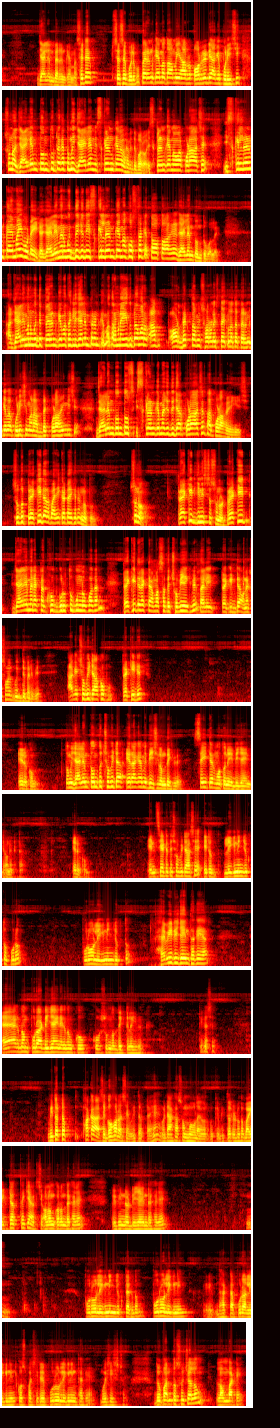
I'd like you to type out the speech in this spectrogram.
জাইলেম প্যারেনকাইমা সেটা শেষে বলব প্যারেনকাইমা তো আমি আর অলরেডি আগে পড়েছি। শোনো জাইলেম তন্তুটাকে তুমি জাইলেম স্কেলেনকাইমা ভাবতে পারো। স্কেলেনকাইমা আমার পড়া আছে। স্কেলেনকাইমাই বটে এটা। জাইলেমের মধ্যে যদি স্কেলেনকাইমা কোষ থাকে, তো তাকে জাইলেম তন্তু বলে। আর জাইলেমের মধ্যে প্যারেন্ট কেমা থাকলে জাইলেম প্যারেন্ট কেমা তার মানে এই দুটো আমার অর্ধেক তো আমি সরল স্থায়ীগুলোতে প্যারেন্ট কেমা পড়েছি মানে অর্ধেক পড়া হয়ে গেছে। জাইলেম তন্তু স্কেলেন কেমা যদি যার পড়া আছে, তার পড়া হয়ে গিয়েছে শুধু ট্র্যাকিড আর বাহিকাটা এখানে নতুন। শোনো ট্র্যাকিড জিনিসটা শোনো, ট্র্যাকিট জাইলেমের একটা খুব গুরুত্বপূর্ণ উপাদান। ট্র্যাকিটের একটা আমার সাথে ছবি আঁকবে, তাহলে ট্র্যাকিডটা অনেক সময় বুঝতে পারবে। আগে ছবিটা আঁকো ট্র্যাকিটের। এরকম। তুমি জাইলেম তন্তুর ছবিটা এর আগে আমি দিয়েছিলাম, দেখবে? সেইটার মতন এই ডিজাইনটা অনেকটা। এরকম। এনসিআরটিতে ছবিটা আছে, এটা লিগনিনযুক্ত পুরো। পুরো লিগনিনযুক্ত। হেভি ডিজাইন থাকে আর একদম পুরা ডিজাইন একদম খুব খুব সুন্দর দেখতে লাগবে। ঠিক আছে? ভিতরটা ফাঁকা আছে গহর আছে ভিতরটা হ্যাঁ? ওইটা আঁকা সম্ভব নয় আমার পক্ষে। ভিতরে ঢুকে বাইরটার থেকে আঁকছি, অলঙ্করণ দেখা যায়, বিভিন্ন ডিজাইন দেখা যায়। হুম। পুরো লিগনিন যুক্ত একদম, পুরো লিগনিন এই ধারটা পুরা লিগনিন কোষপাচিরের পুরো লিগনিন থাকে, বৈশিষ্ট্য। দুপান্ত সুচলম, লম্বাটে,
